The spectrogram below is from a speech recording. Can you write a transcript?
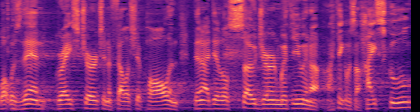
what was then Grace Church in a fellowship hall. And then I did a little sojourn with you in a, I think it was a high school.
